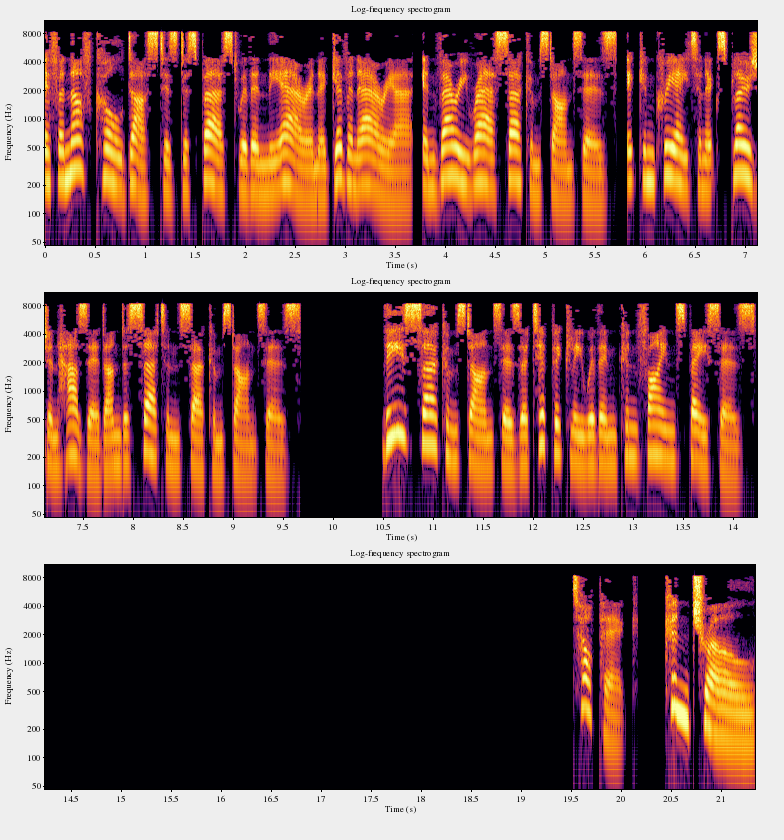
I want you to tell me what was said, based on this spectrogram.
if enough coal dust is dispersed within the air in a given area, in very rare circumstances, it can create an explosion hazard under certain circumstances. These circumstances are typically within confined spaces. Topic: Control.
